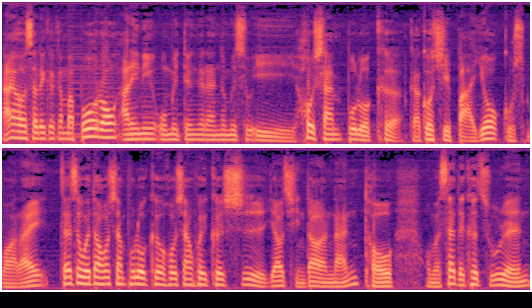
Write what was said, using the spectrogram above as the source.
然后萨利格干巴波隆阿尼尼乌米登格兰努米苏伊后山布洛克，嘎过去把右古斯马来，再次回到后山布洛克后山会客室，邀请到南投我们赛德克族人，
